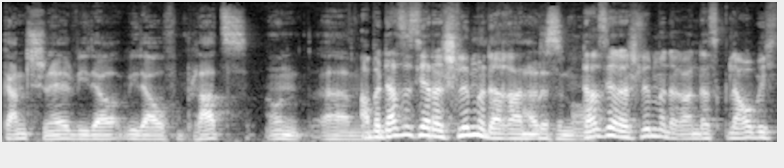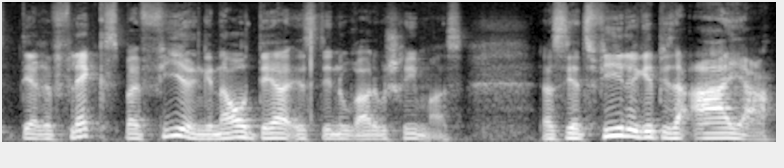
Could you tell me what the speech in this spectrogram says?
ganz schnell wieder, wieder auf dem Platz. Und, ähm, Aber das ist ja das Schlimme daran. Alles in Das ist ja das Schlimme daran, dass, glaube ich, der Reflex bei vielen genau der ist, den du gerade beschrieben hast. Dass es jetzt viele gibt, die sagen, ah ja,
